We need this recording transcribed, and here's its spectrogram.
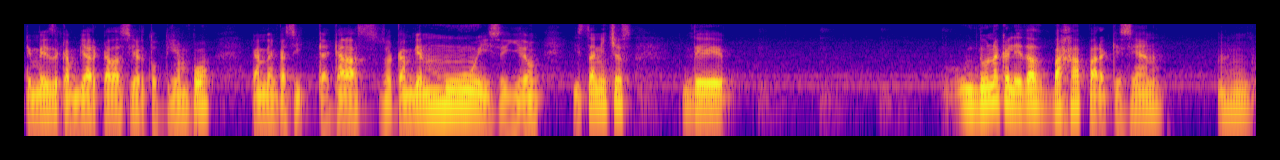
que en vez de cambiar cada cierto tiempo, cambian casi cada, o sea, cambian muy seguido y están hechas de de una calidad baja para que sean un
